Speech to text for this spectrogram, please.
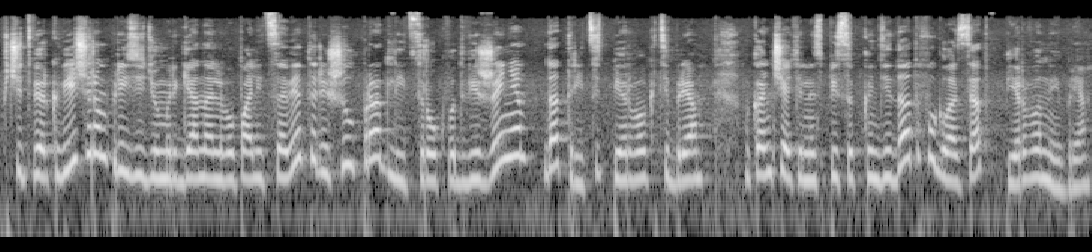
В четверг вечером Президиум регионального политсовета решил продлить срок выдвижения до 31 октября. Окончательный список кандидатов огласят 1 ноября.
